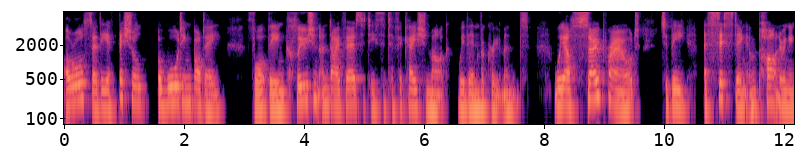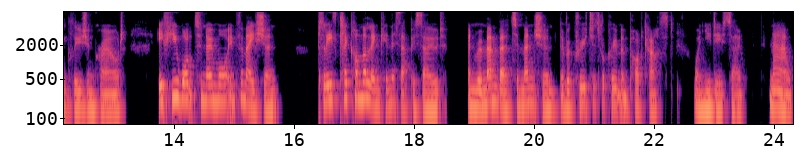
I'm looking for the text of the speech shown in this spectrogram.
are also the official awarding body for the Inclusion and Diversity Certification Mark within recruitment. We are so proud to be assisting and partnering Inclusion Crowd. If you want to know more information, please click on the link in this episode and remember to mention the Recruiters Recruitment Podcast when you do so. Now,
